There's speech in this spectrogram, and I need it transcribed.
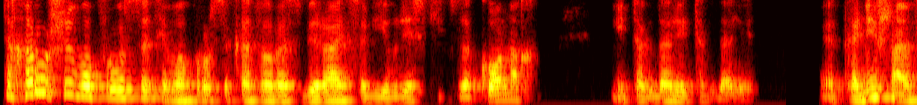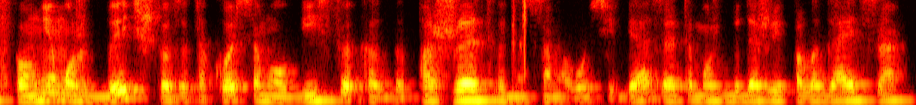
Это хорошие вопросы, это вопросы, которые разбираются в еврейских законах и так далее, и так далее. Э, конечно, вполне может быть, что за такое самоубийство, как бы пожертвование самого себя, за это, может быть, даже и полагается,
